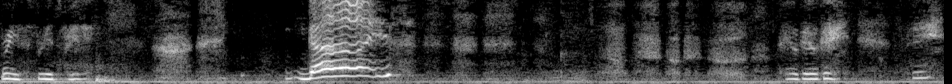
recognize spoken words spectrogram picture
Breathe, breathe, breathe. Guys. Okay, okay, okay. Okay.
